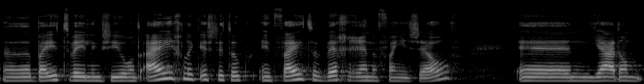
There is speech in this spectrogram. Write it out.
uh, bij je tweelingziel. Want eigenlijk is dit ook in feite wegrennen van jezelf. En ja, dan,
